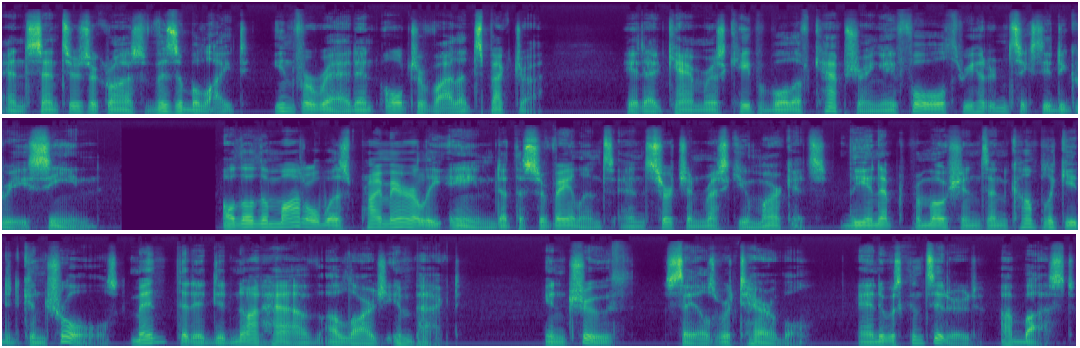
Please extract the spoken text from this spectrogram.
and sensors across visible light, infrared, and ultraviolet spectra. It had cameras capable of capturing a full 360 degree scene. Although the model was primarily aimed at the surveillance and search and rescue markets, the inept promotions and complicated controls meant that it did not have a large impact. In truth, sales were terrible, and it was considered a bust.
